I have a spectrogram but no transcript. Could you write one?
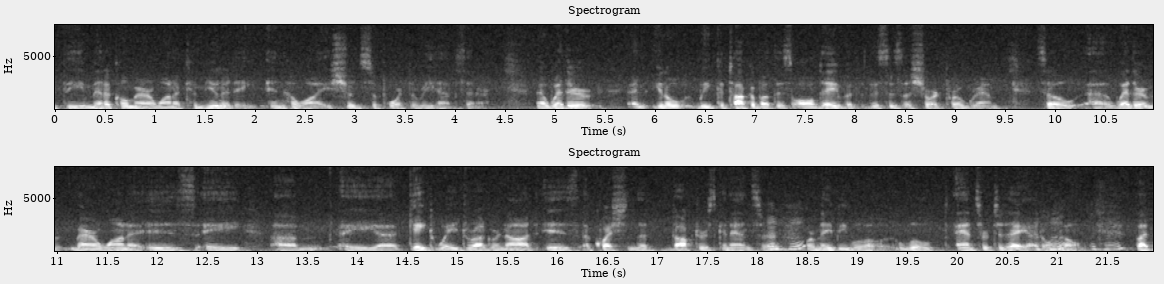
that the medical marijuana community in Hawaii should support the rehab center. Now, whether, and you know, we could talk about this all day, but this is a short program. So, uh, whether marijuana is a, um, a uh, gateway drug or not is a question that doctors can answer, Mhm. or maybe we'll, will answer today. I don't Mhm, know. mhm. But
